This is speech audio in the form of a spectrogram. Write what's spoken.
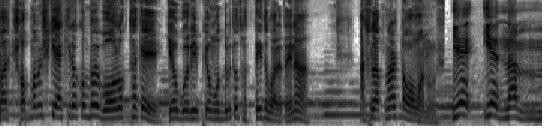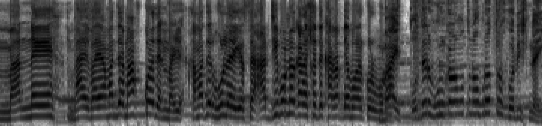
বা সব মানুষ কি একই রকম ভাবে বড়লোক থাকে? কেউ গরিব কেউ মধ্যবিত্ত থাকতেই তো পারে তাই না? আসলে আপনারা একটা অমানুষ। ইয়ে ইয়ে না মানে ভাই ভাই আমাদের মাফ করে দেন ভাই আমাদের ভুল হয়ে গেছে আর জীবনে কারোর সাথে খারাপ ব্যবহার করব না। ভাই তোদের ভুল করার মতন অপরাধ তো করিস নাই।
